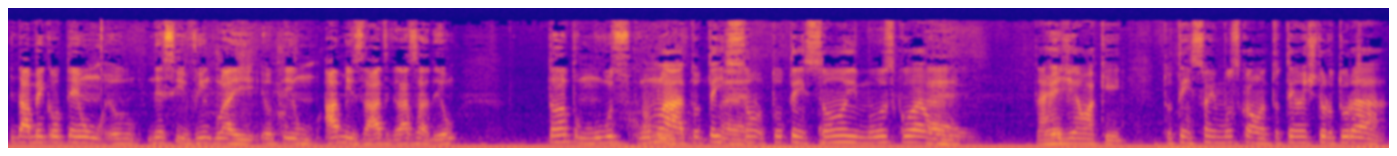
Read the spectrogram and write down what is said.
ainda bem que eu tenho, um- eu, nesse vínculo aí, eu tenho amizade, graças a Deus, tanto músico como... Vamos lá, tu tem, é, som, tu tem som e músico aonde? É. Na Oi? região aqui. Tu tem som e música onde? Tu tem uma estrutura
